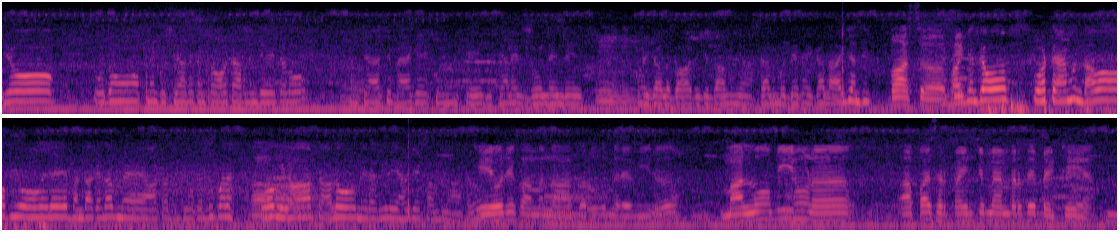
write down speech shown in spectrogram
ਜੇ ਉਹ ਉਦੋਂ ਆਪਣੇ ਗੁੱਸਿਆਂ ਤੇ ਕੰਟਰੋਲ ਕਰ ਲੈਂਦੇ ਚਲੋ ਪੰਚਾਇਤ 'ਚ ਬਹਿ ਕੇ ਕੋਈ ਕਿਸੇ ਗੁੱਸਿਆਂ ਨੇ ਸੁਣ ਲੈਂਦੇ ਹੂੰ। ਕੋਈ ਗੱਲਬਾਤ ਜਿੱਦਾਂ ਵੀ ਆ ਸ਼ਾਇਦ ਮੁੱਦੇ ਤੇ ਗੱਲ ਆ ਹੀ ਜਾਂਦੀ। ਬਸ ਬਾਈ ਜਾਂਦੇ ਉਹ ਉਹ ਟਾਈਮ ਹੁੰਦਾ ਵਾ ਵੀ ਉਹ ਵੇਲੇ ਬੰਦਾ ਕਹਿੰਦਾ ਵੀ ਮੈਂ ਆ ਕਰ ਦੂ ਜੋ ਕਰ ਦੂ ਪਰ ਉਹ ਵੇਲਾ ਟਾਲੋ ਮੇਰਾ ਵੀਰ ਇਹੋ ਜਿਹੇ ਕੰਮ ਨਾ ਕਰੋ। ਇਹੋ ਜਿਹੇ ਕੰਮ ਨਾ ਕਰੋ ਮੇਰੇ ਵੀਰ। ਮੰਨ ਲਓ ਵੀ ਹੁਣ ਆਪਾਂ ਸਰਪੰਚ ਮੈਂਬਰ ਤੇ ਬੈਠੇ ਆ। ਹੂੰ।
